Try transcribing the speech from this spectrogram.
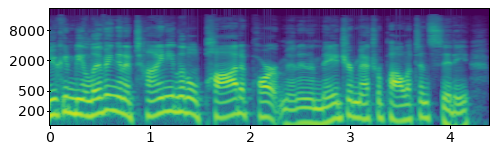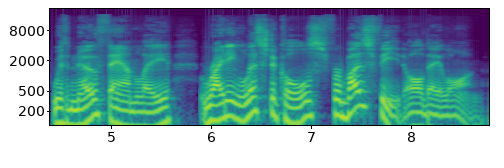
You can be living in a tiny little pod apartment in a major metropolitan city with no family, writing listicles for BuzzFeed all day long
